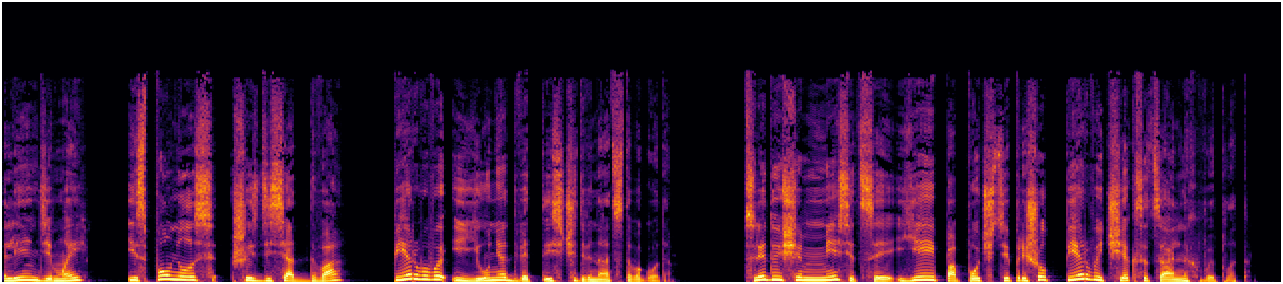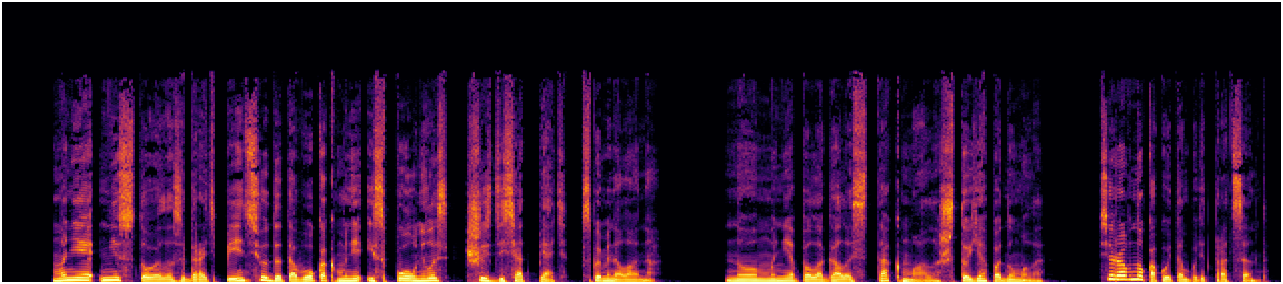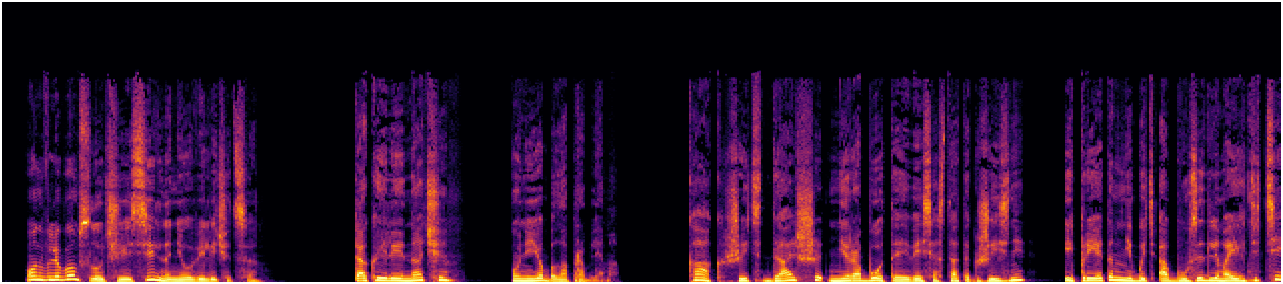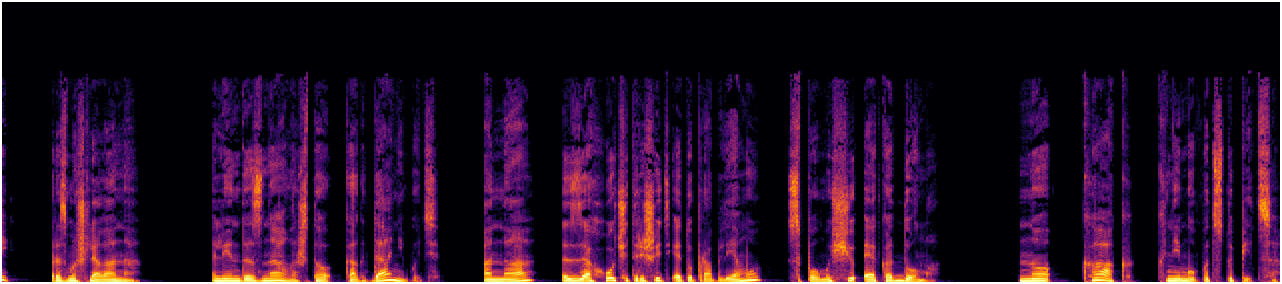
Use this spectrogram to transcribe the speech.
Линди Мэй исполнилось 62 1 июня 2012 года. В следующем месяце ей по почте пришел первый чек социальных выплат. «Мне не стоило забирать пенсию до того, как мне исполнилось 65», — вспоминала она. «Но мне полагалось так мало, что я подумала, все равно какой там будет процент. Он в любом случае сильно не увеличится». Так или иначе, у нее была проблема. Как жить дальше, не работая весь остаток жизни и при этом не быть обузой для моих детей, размышляла она. Линда знала, что когда-нибудь она захочет решить эту проблему с помощью эко-дома. Но как к нему подступиться?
